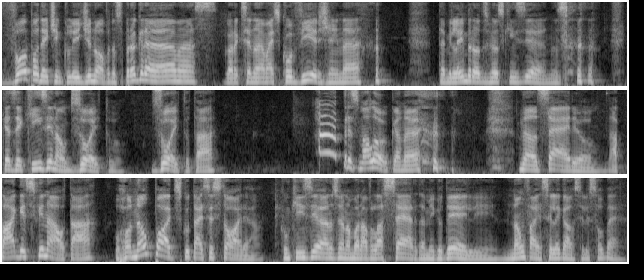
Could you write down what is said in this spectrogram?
Vou poder te incluir de novo nos programas. Agora que você não é mais covirgem, né? Até me lembrou dos meus 15 anos. Quer dizer, 15 não, 18. 18, tá? Ah, parece maluca, né? não, sério. Apaga esse final, tá? O Rô não pode escutar essa história. Com 15 anos eu namorava o Lacerda, amigo dele. Não vai ser legal se ele souber.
